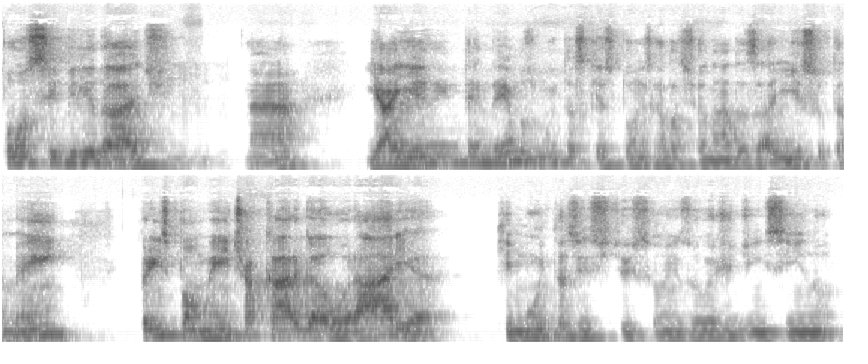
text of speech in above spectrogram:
possibilidade. Uhum. Né? E aí entendemos muitas questões relacionadas a isso também, principalmente a carga horária que muitas instituições hoje de ensino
